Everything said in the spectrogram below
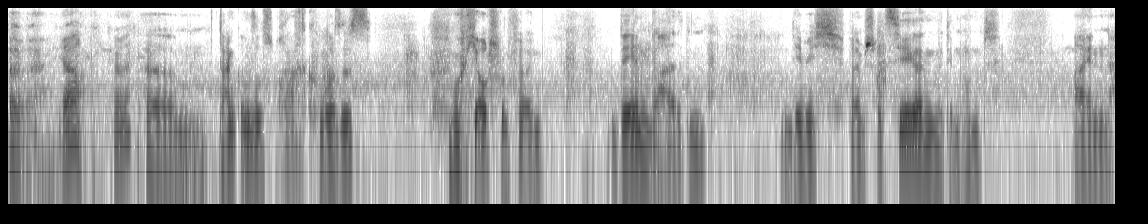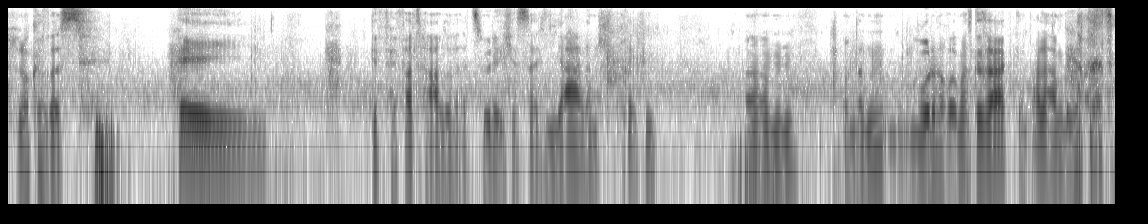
äh, ja, ne? ähm, dank unseres Sprachkurses wurde ich auch schon für einen Dänen gehalten, indem ich beim Spaziergang mit dem Hund ein lockeres Hey gepfeffert habe, als würde ich es seit Jahren sprechen. Ähm, und dann wurde noch irgendwas gesagt und alle haben gelacht.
